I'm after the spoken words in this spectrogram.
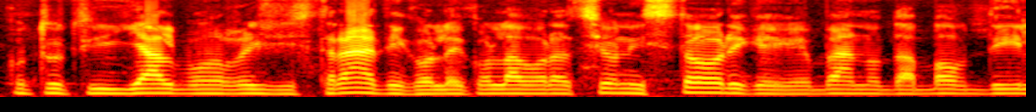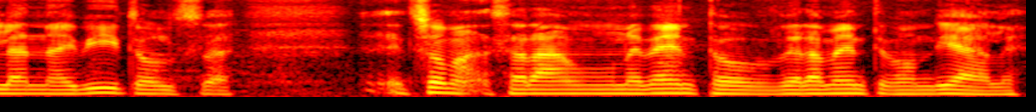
con tutti gli album registrati, con le collaborazioni storiche che vanno da Bob Dylan ai Beatles. Insomma, sarà un evento veramente mondiale.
